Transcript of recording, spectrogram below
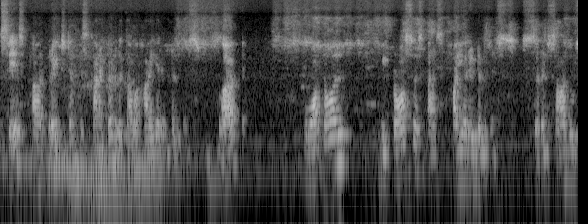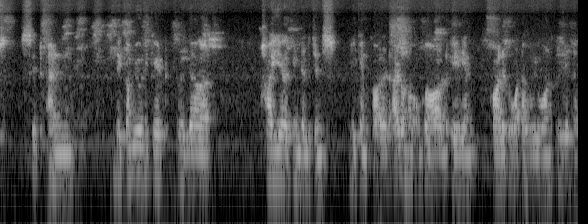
says our brainstem is connected with our higher intelligence. But what all we process as higher intelligence, certain sadhus sit and they communicate with the higher intelligence. You can call it, I don't know, God, alien, call it whatever you want, creator.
